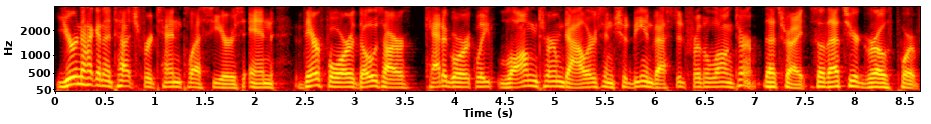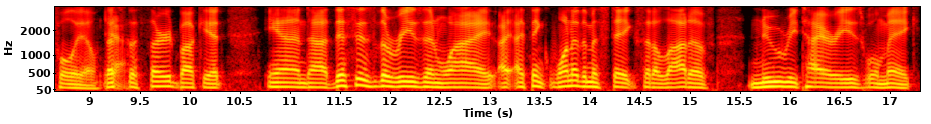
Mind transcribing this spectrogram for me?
you're not going to touch for 10 plus years. And therefore, those are categorically long term dollars and should be invested for the long term. That's right. So that's your growth portfolio. That's yeah. the third bucket. And uh, this is the reason why I, I think one of the mistakes that a lot of new retirees will make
